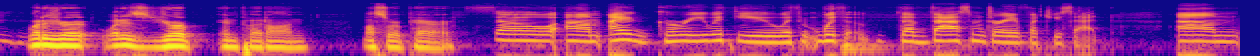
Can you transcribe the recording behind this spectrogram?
Mm-hmm. What is your What is your input on muscle repair? So um, I agree with you with with the vast majority of what you said. Um,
